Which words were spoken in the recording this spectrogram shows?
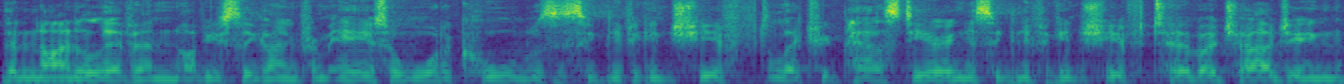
the 911 obviously going from air to water cooled was a significant shift, electric power steering a significant shift, turbocharging,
